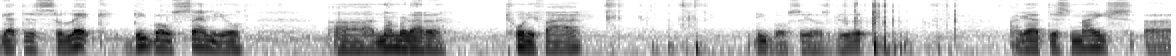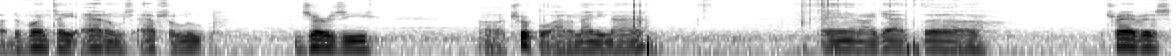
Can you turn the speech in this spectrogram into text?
Got this Select Deebo Samuel, uh, numbered out of 25. Deebo sells good. I got this nice uh, Davante Adams Absolute Jersey uh, Triple out of 99. And I got the Travis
